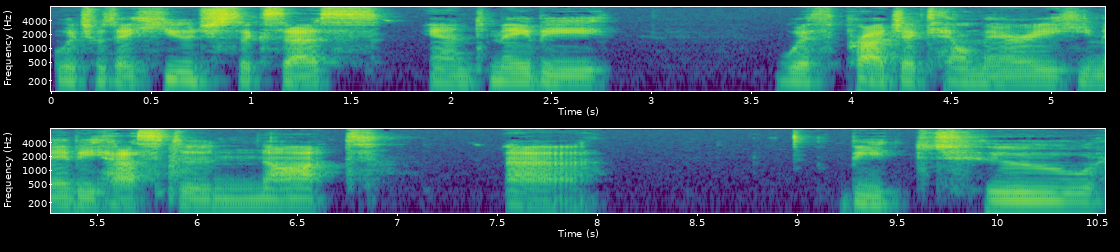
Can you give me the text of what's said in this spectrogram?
which was a huge success. And maybe with Project Hail Mary, he maybe has to not uh, be too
